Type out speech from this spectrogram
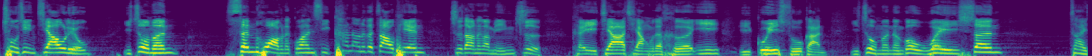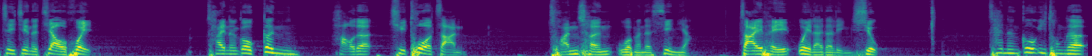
促进交流，以致我们深化我们的关系。看到那个照片，知道那个名字，可以加强我们的合一与归属感，以致我们能够委身在这间的教会，才能够更好的去拓展。传承我们的信仰，栽培未来的领袖，才能够一同的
